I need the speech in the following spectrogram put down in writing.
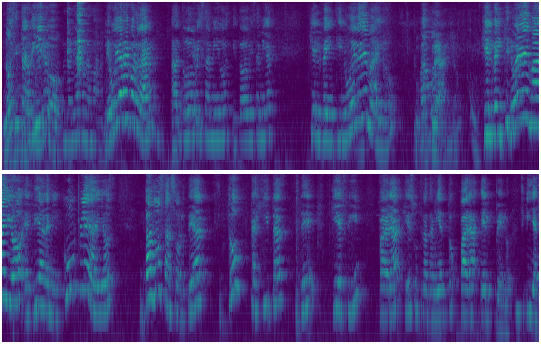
No, sí está rico. La. Le voy a recordar a todos mis amigos y todas mis amigas que el 29 de mayo Tu vamos cumpleaños. que el 29 de mayo, el día de mi cumpleaños, vamos a sortear dos cajitas de Kiefi para que es un tratamiento para el pelo. Chiquillas,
